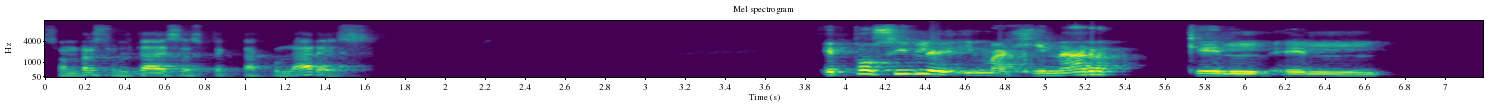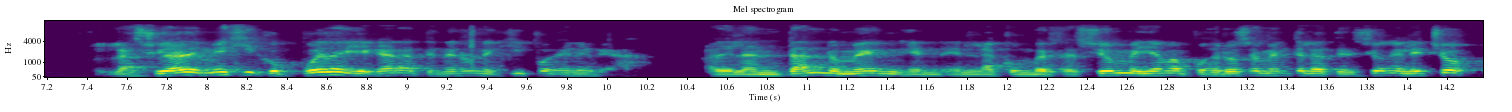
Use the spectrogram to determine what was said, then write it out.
son resultados espectaculares. ¿Es posible imaginar que la Ciudad de México pueda llegar a tener un equipo de NBA? Adelantándome en, la conversación, me llama poderosamente la atención el hecho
